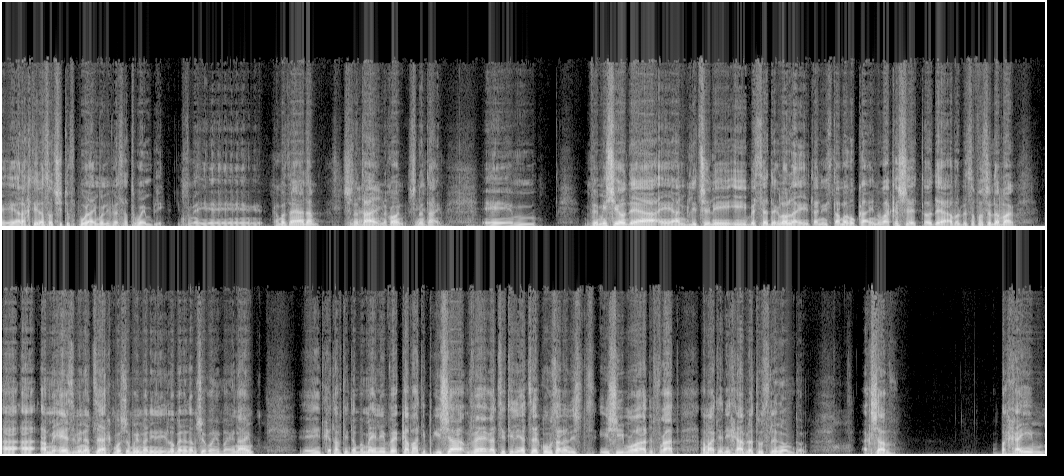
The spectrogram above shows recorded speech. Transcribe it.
אה, הלכתי לעשות שיתוף פעולה עם אוניברסיטת ומבלי לפני, כמה זה היה אדם? שנתיים, שנתיים, נכון? כן. שנתיים. אה, ומי שיודע, האנגלית שלי היא בסדר, לא להיט, אני סתם מרוקאי, נורא קשה, אתה יודע, אבל בסופו של דבר, המעז מנצח, כמו שאומרים, ואני לא בן אדם שרואה בעיניים. אה, התכתבתי איתם במיילים וקבעתי פגישה ורציתי לייצר קורס אנליסט אישי עם אוהד אפרת, אמרתי אני חייב לטוס ללונדון. עכשיו, בחיים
